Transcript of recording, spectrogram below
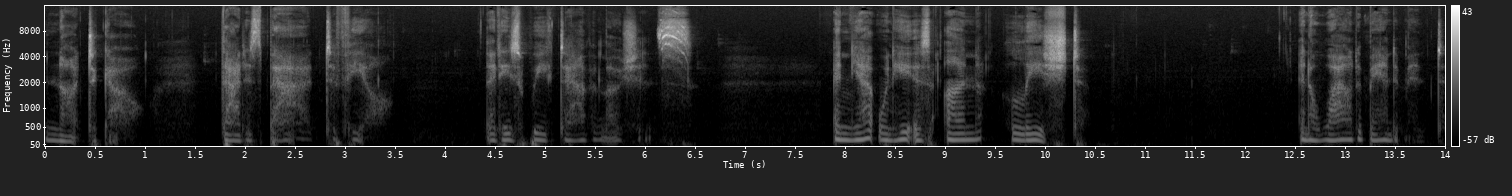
not to go. That is bad to feel, that he's weak to have emotions. And yet, when he is unleashed in a wild abandonment,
